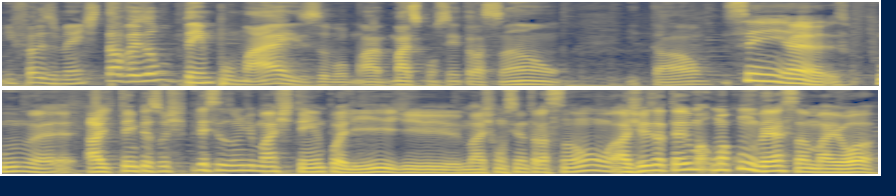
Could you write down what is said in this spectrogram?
infelizmente, talvez é um tempo mais, mais concentração e tal. Sim, é, é, Tem pessoas que precisam de mais tempo ali, de mais concentração. Às vezes até uma, uma conversa maior,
